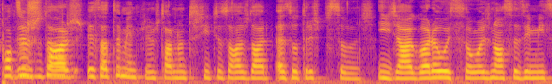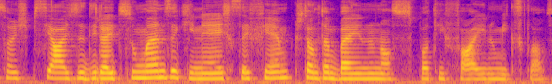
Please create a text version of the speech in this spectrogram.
podes ajudar. Estar, exatamente, podemos estar noutros sítios a ajudar as outras pessoas. E já agora hoje são as nossas emissões especiais de direitos humanos aqui na ESC-FM, que estão também no nosso Spotify e no Mixcloud.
